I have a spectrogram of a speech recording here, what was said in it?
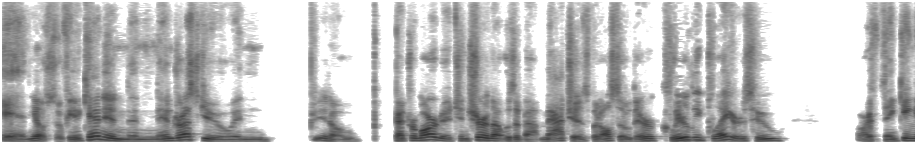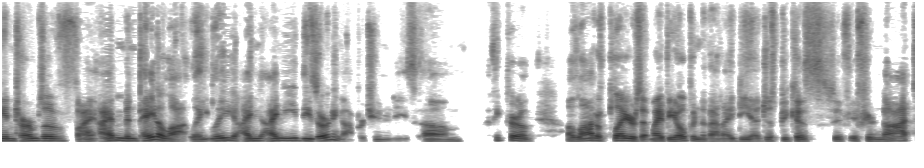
and you know Sofia Kenin and Andreescu and you know Petra Martic, and sure that was about matches, but also they're clearly players who are thinking in terms of I, I haven't been paid a lot lately. I, I need these earning opportunities. Um, think there are a lot of players that might be open to that idea, just because if, if you're not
